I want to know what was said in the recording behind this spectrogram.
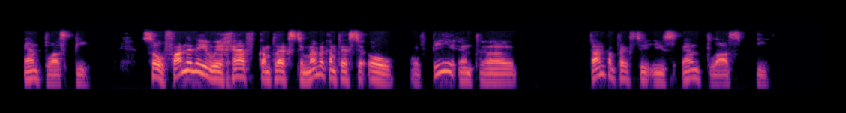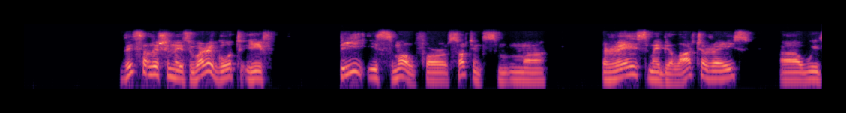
n plus p. So finally, we have complexity, memory complexity O of p, and uh, time complexity is n plus. This solution is very good if P is small for sorting arrays, maybe large arrays uh, with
